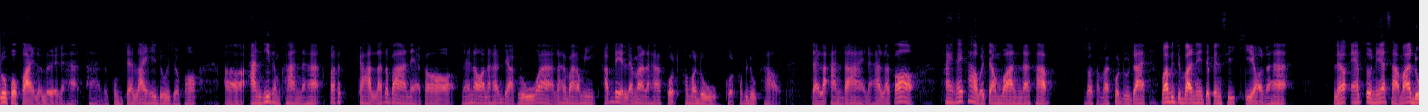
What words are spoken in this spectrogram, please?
รูปโปรไฟล์เราเลยนะฮะเดี๋ยวผมจะไล่ให้ดูเฉพาะอันที่สำคัญนะฮะประกาศรัฐบาลเนี่ยก็แน่นอนนะครับอยากรู้ว่ารัฐบาลมีอัปเดตแล้วมานะฮะกดเข้ามาดูกดเข้าไปดูข่าว แต่ละอันได้นะฮะแล้วก็ไฮไลท์ข่าวประจำวันนะครับ ก็สามารถกดดูได้ ว่าปัจจุบันเนี่ยจะเป็นสีเขียวนะฮะแล้วแอปตัวนี้สามารถดู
